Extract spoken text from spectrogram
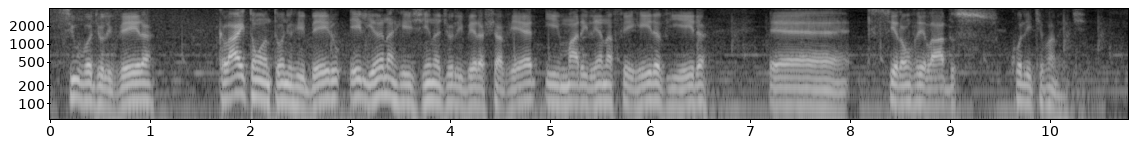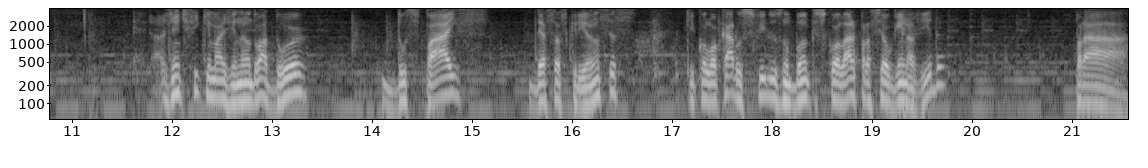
Silva de Oliveira, Clayton Antônio Ribeiro, Eliana Regina de Oliveira Xavier e Marilena Ferreira Vieira, é, que serão velados coletivamente a gente fica imaginando a dor dos pais dessas crianças que colocaram os filhos no banco escolar para ser alguém na vida? Para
